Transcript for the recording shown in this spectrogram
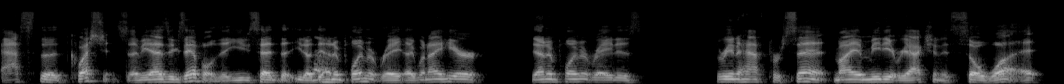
ask the questions? I mean, as an example, that you said that you know the unemployment rate. Like when I hear the unemployment rate is three and a half percent, my immediate reaction is so what?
